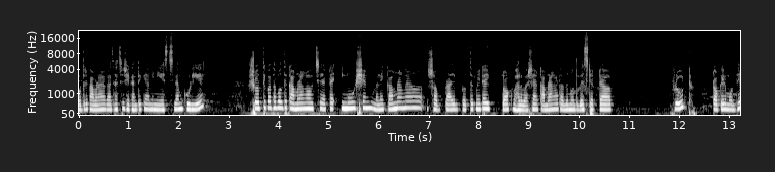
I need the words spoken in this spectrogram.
ওদের কামরাঙ্গা গাছ আছে, সেখান থেকে আমি নিয়ে এসেছিলাম কুড়িয়ে। সত্যি কথা বলতে কামরাঙা হচ্ছে একটা ইমোশন মানে কামরাঙা সব প্রায় প্রত্যেক মেয়েটাই টক ভালোবাসে। আর কামরাঙা তাদের মধ্যে বেস্ট একটা ফ্রুট টকের মধ্যে।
